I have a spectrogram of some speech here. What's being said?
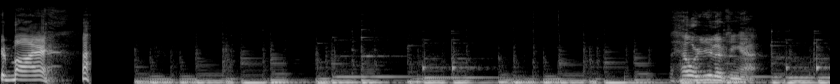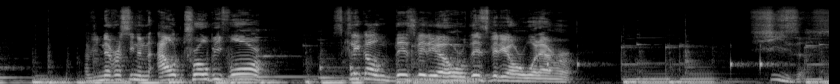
Goodbye. the hell are you looking at? Have you never seen an outro before? Just click on this video or this video or whatever. Jesus.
